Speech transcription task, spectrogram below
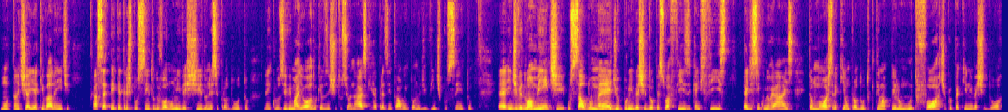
montante aí equivalente a 73% do volume investido nesse produto, né, inclusive maior do que os institucionais, que representam algo em torno de 20%. É, individualmente, o saldo médio por investidor pessoa física em FIIs é de 5 mil reais, então mostra que é um produto que tem um apelo muito forte para o pequeno investidor,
